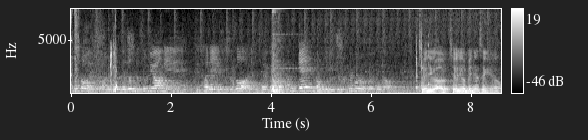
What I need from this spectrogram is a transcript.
그래서 이제 완전 레전드 수비왕의 그 자리에 비춰서 이제 저희가 함께 경기 리뷰를 해보려고 해요. 재현이가, 재현이가 몇 년생이에요?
